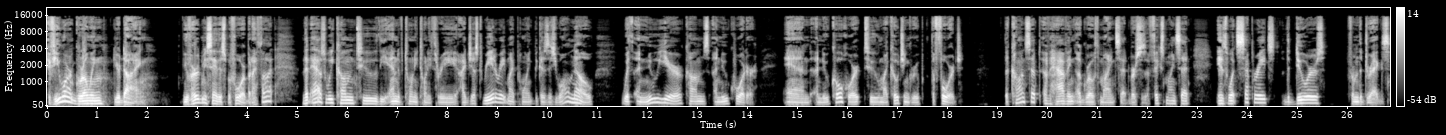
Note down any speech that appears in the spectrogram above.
If you aren't growing, you're dying. You've heard me say this before, but I thought that as we come to the end of 2023, I just reiterate my point because, as you all know, with a new year comes a new quarter and a new cohort to my coaching group, The Forge. The concept of having a growth mindset versus a fixed mindset is what separates the doers from the dregs.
